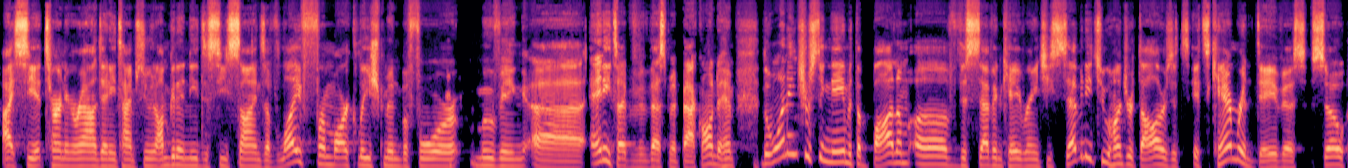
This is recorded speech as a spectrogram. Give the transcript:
I see it turning around anytime soon. I'm going to need to see signs of life from Mark Leishman before moving uh, any type of investment back onto him. The one interesting name at the bottom of the 7K range, he's seventy two hundred dollars. It's it's Cameron Davis. So,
